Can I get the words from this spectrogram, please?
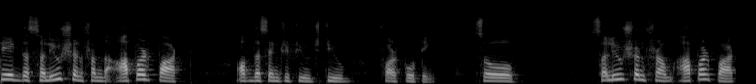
take the solution from the upper part of the centrifuge tube for coating. So, solution from upper part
